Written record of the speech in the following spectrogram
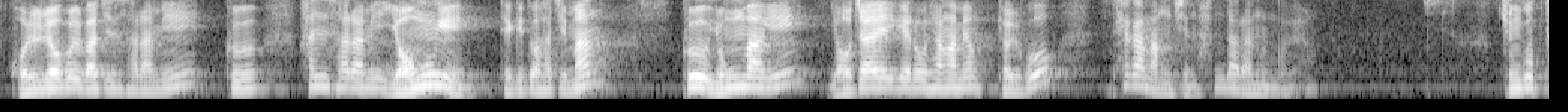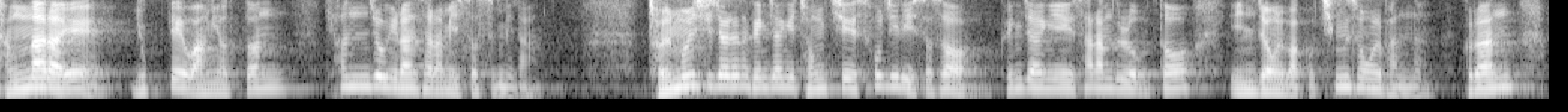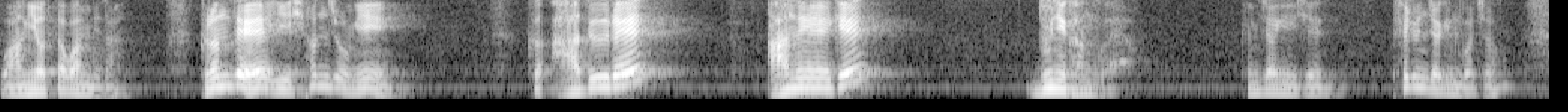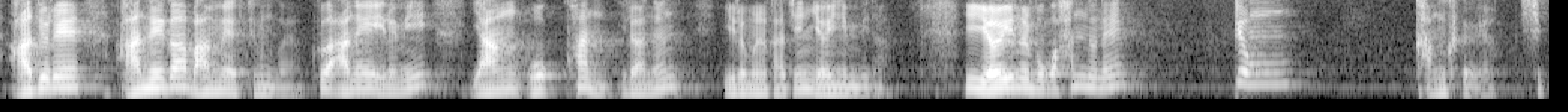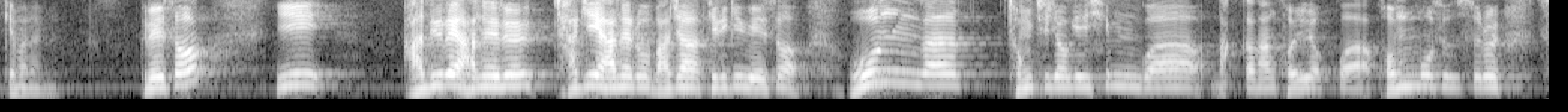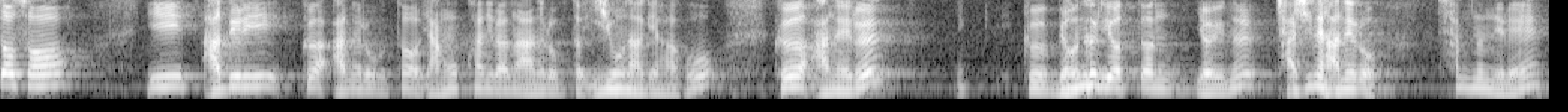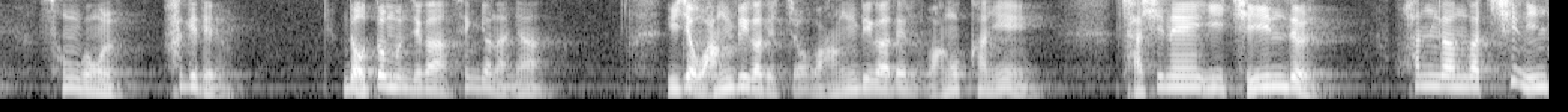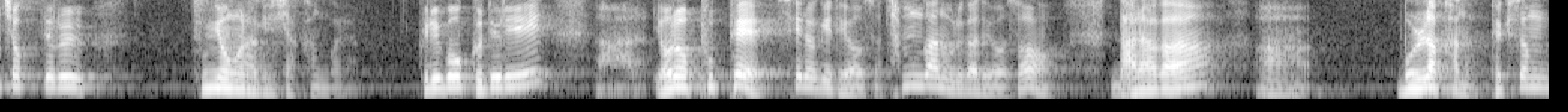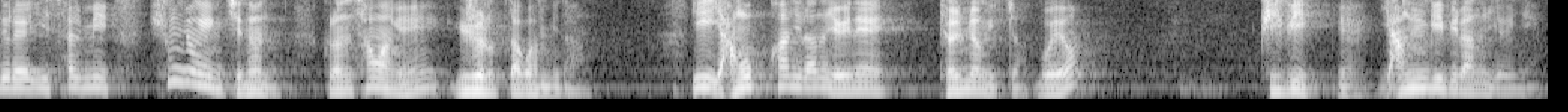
권력을 가진 사람이 그 한 사람이 영웅이 되기도 하지만 그 욕망이 여자에게로 향하면 결국 패가 망신한다라는 거예요. 중국 당나라의 6대 왕이었던 현종이라는 사람이 있었습니다. 젊은 시절에는 굉장히 정치에 소질이 있어서 굉장히 사람들로부터 인정을 받고 칭송을 받는 그러한 왕이었다고 합니다. 그런데 이 현종이 그 아들의 아내에게 눈이 간 거예요. 굉장히 이제 폐륜적인 거죠. 아들의 아내가 마음에 드는 거예요. 그 아내의 이름이 양옥환이라는 이름을 가진 여인입니다. 이 여인을 보고 한눈에 뿅 간 거예요. 쉽게 말하면. 그래서 이 아들의 아내를 자기의 아내로 맞아들이기 위해서 온갖 정치적인 힘과 막강한 권력과 권모술수를 써서 이 아들이 그 아내로부터 양옥환이라는 아내로부터 이혼하게 하고 그 아내를 그 며느리였던 여인을 자신의 아내로 삼는 일에 성공을 하게 돼요. 근데 어떤 문제가 생겨나냐? 이제 왕비가 됐죠. 왕비가 된 왕옥환이 자신의 이 지인들, 환관과 친인척들을 등용을 하기 시작한 거예요. 그리고 그들이 아, 여러 부패 세력이 되어서 탐관우리가 되어서 나라가 아, 몰락하는 백성들의 이 삶이 흉흉해지는 그런 상황에 이르렀다고 합니다. 이 양옥환이라는 여인의 별명이 있죠. 뭐예요? 귀비, 예, 양귀비라는 여인이에요.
